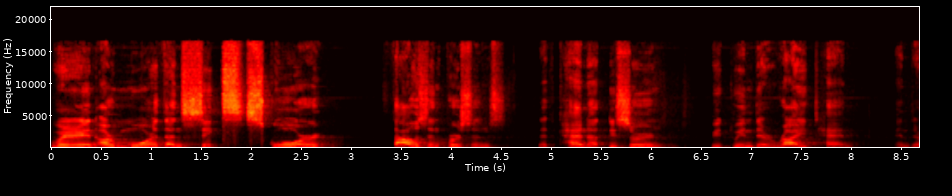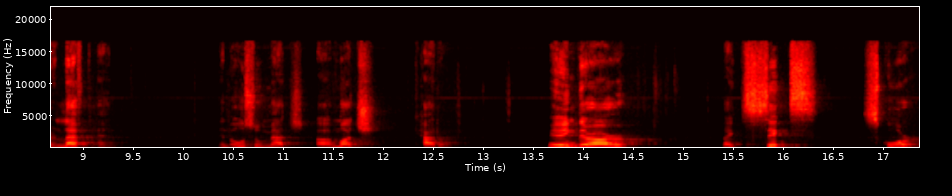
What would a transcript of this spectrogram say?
wherein are more than six score thousand persons that cannot discern between their right hand and their left hand, and also much, uh, much cattle. Meaning there are like six score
